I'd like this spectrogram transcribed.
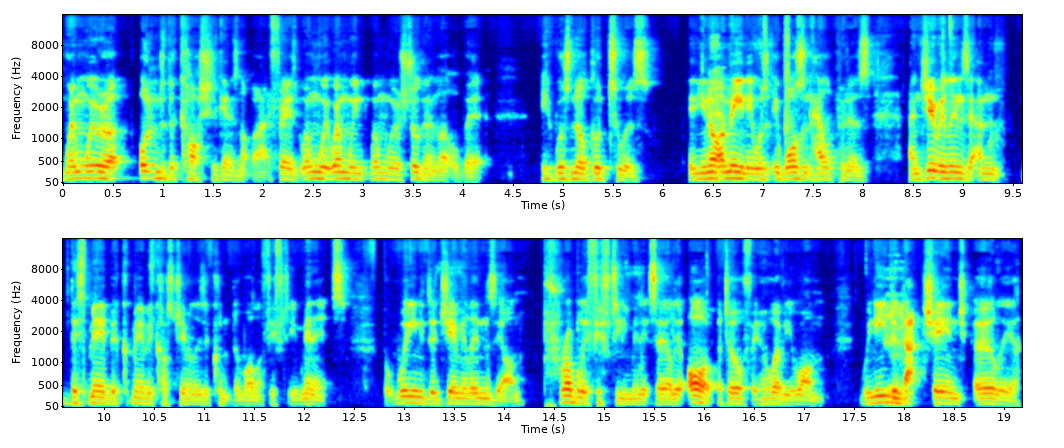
when we were under the cosh, again, it's not the right phrase. When we when we when we were struggling a little bit, he was no good to us. You know what I mean? It was it wasn't helping us. And Jamie Lindsay, and this may be maybe because Jamie Lindsay couldn't do more than 15 minutes, but we needed Jamie Lindsay on probably 15 minutes early, or Odoffin, whoever you want. We needed Mm. that change earlier.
